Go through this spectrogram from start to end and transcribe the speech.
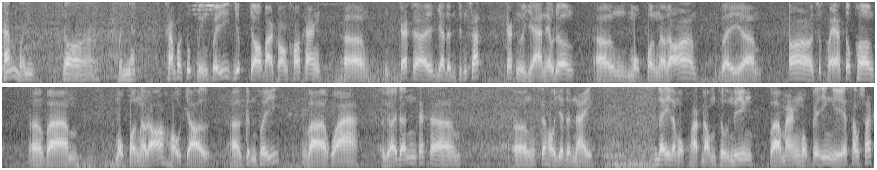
khám bệnh cho bệnh nhân. Khám phát thuốc miễn phí giúp cho bà con khó khăn uh, các uh, gia đình chính sách các người già neo đơn một phần nào đó về có sức khỏe tốt hơn và một phần nào đó hỗ trợ uh, kinh phí và quà gửi đến các ờ, ờ, uh, uh, cái hộ gia đình này đây là một hoạt động thường niên và mang một cái ý nghĩa sâu sắc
